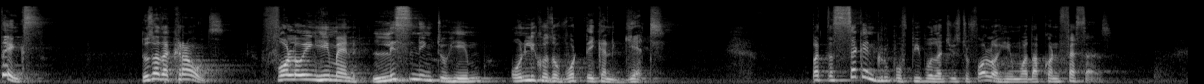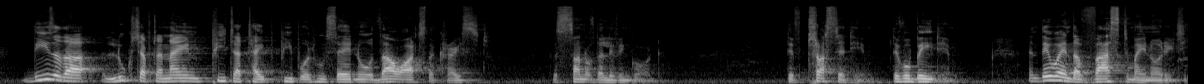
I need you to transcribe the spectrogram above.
Thanks. Those are the crowds following him and listening to him only because of what they can get. But the second group of people that used to follow him were the confessors. These are the Luke chapter 9 Peter type people who say, No, thou art the Christ, the Son of the living God. They've trusted him, they've obeyed him. And they were in the vast minority.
